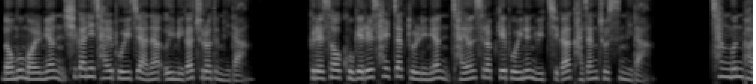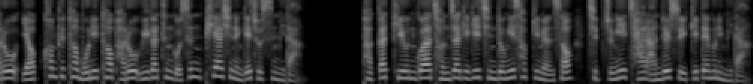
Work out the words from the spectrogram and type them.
너무 멀면 시간이 잘 보이지 않아 의미가 줄어듭니다. 그래서 고개를 살짝 돌리면 자연스럽게 보이는 위치가 가장 좋습니다. 창문 바로 옆 컴퓨터 모니터 바로 위 같은 곳은 피하시는 게 좋습니다. 바깥 기운과 전자기기 진동이 섞이면서 집중이 잘 안 될 수 있기 때문입니다.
